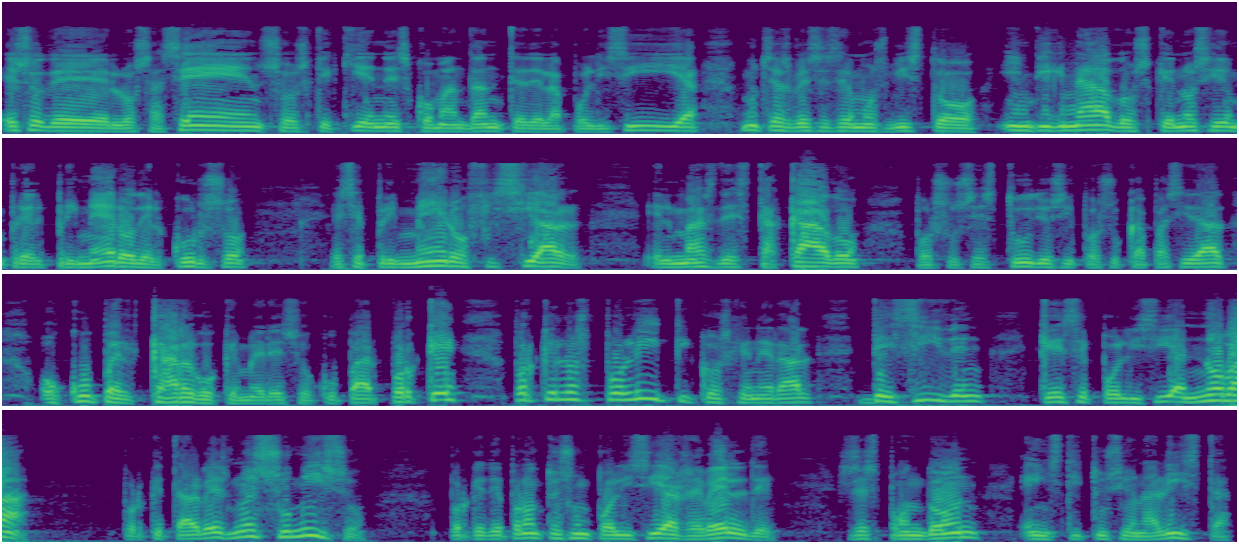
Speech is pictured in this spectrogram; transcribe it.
Eso de los ascensos, que quién es comandante de la policía, muchas veces hemos visto indignados que no siempre el primero del curso, ese primer oficial, el más destacado por sus estudios y por su capacidad, ocupa el cargo que merece ocupar. ¿Por qué? Porque los políticos, general, deciden que ese policía no va porque tal vez no es sumiso, porque de pronto es un policía rebelde, respondón e institucionalista,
